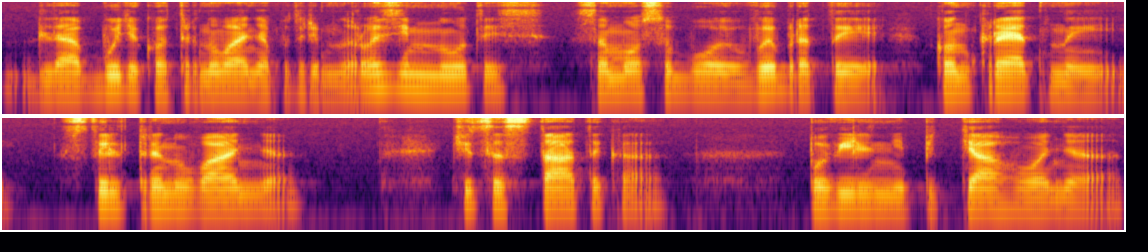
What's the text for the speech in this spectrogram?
для будь-якого тренування потрібно розімнутись, само собою, вибрати конкретний стиль тренування, чи це статика, повільні підтягування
